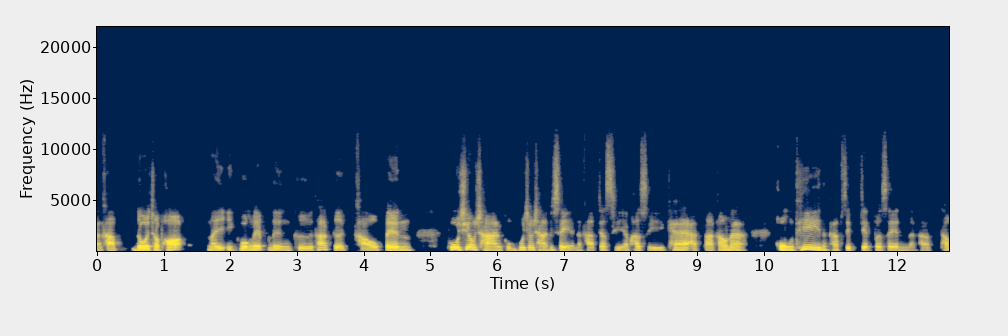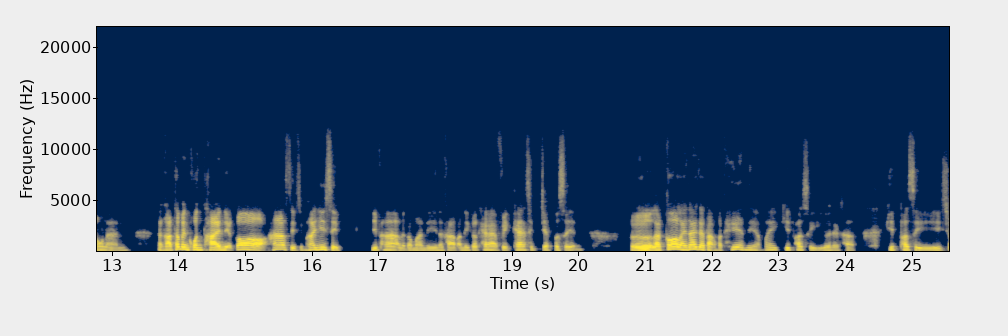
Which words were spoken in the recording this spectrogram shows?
นะครับ โดยเฉพาะในอีกวงเล็บหนึ่งคือถ้าเกิดเขาเป็นผู้เชี่ยวชาญกลุ่มผู้เชี่ยวชาญพิเศษนะครับ จะเสียภาษีแค่อัตราเข้าหน้าคงที่นะครับ 17%นะครับเท่านั้นนะครับถ้าเป็นคนไทยเนี่ยก็5 45 20 25 อะไรประมาณนี้นะครับ อันนี้ก็แค่ฟิกแค่ 17%เอ เอแล้วก็รายได้จากต่างประเทศเนี่ยไม่คิดภาษีด้วยนะครับ คิดภาษีเฉ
